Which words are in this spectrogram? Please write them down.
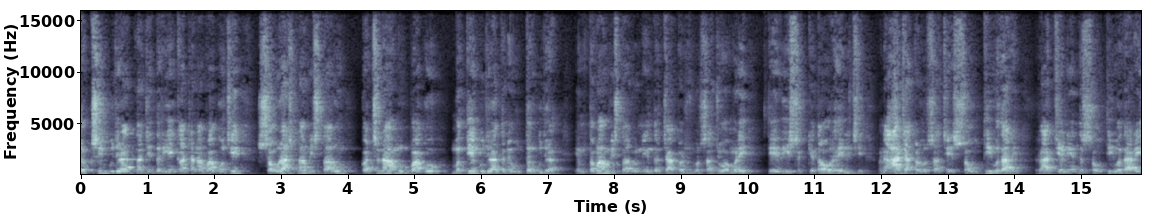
દક્ષિણ ગુજરાતના જે દરિયાઈ કાંઠાના ભાગો છે, સૌરાષ્ટ્રના વિસ્તારો, કચ્છના અમુક ભાગો, મધ્ય ગુજરાત અને ઉત્તર ગુજરાત એમ તમામ વિસ્તારોની અંદર ઝાકળ વરસાદ જોવા મળે તેવી શક્યતાઓ રહેલી છે. અને આ ઝાકળ વરસાદ છે સૌથી વધારે, રાજ્યની અંદર સૌથી વધારે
